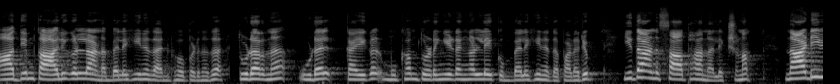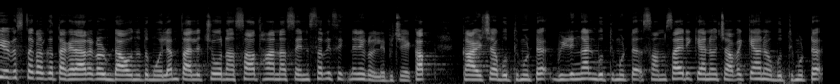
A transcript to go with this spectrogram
ആദ്യം കാലുകളിലാണ് ബലഹീനത അനുഭവപ്പെടുന്നത്. തുടർന്ന് ഉടൽ കൈകൾ മുഖം തുടങ്ങിയിടങ്ങളിലേക്കും ബലഹീനത പടരും. ഇതാണ് സാധാരണ ലക്ഷണം. നാഡീവ്യവസ്ഥകൾക്ക് തകരാറുകൾ ഉണ്ടാവുന്നത് മൂലം തലച്ചോറിന് അസാധാരണ സെൻസറി സിഗ്നലുകൾ ലഭിച്ചേക്കാം. കാഴ്ച ബുദ്ധിമുട്ട് വിഴുങ്ങാൻ ബുദ്ധിമുട്ട് സംസാരിക്കാനോ ചവയ്ക്കാനോ ബുദ്ധിമുട്ട്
